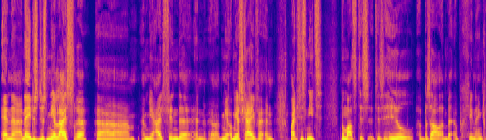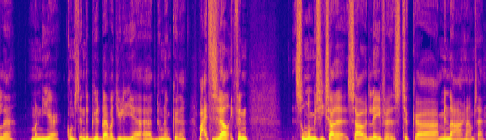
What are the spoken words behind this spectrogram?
En nee, dus, dus meer luisteren en meer uitvinden en meer, meer schrijven. En, maar het is niet, nogmaals, het is, het is heel bazaal en op geen enkele manier komt het in de buurt bij wat jullie eh, eh, doen en kunnen. Maar het is wel, ik vind, zonder muziek zou, de- zou het leven een stuk eh, minder aangenaam zijn.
